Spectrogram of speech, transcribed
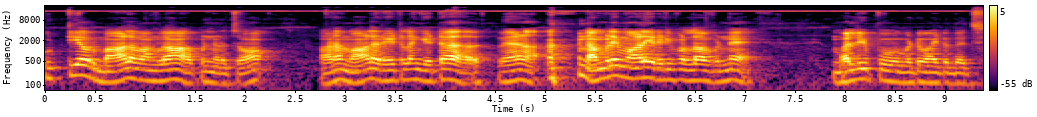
குட்டியாக ஒரு மாலை வாங்கலாம் அப்படின்னு நினச்சோம். ஆனால் மாலை ரேட்டெல்லாம் கேட்டால் வேணாம். நம்மளே மாலையை ரெடி பண்ணலாம் அப்படின்னு மல்லிகைப்பூ மட்டும் வாங்கிட்டு வந்தாச்சு.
